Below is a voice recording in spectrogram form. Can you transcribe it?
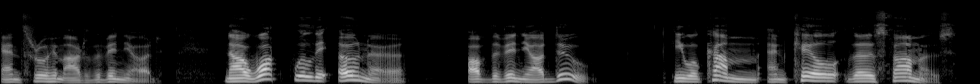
and threw him out of the vineyard. Now, what will the owner of the vineyard do? He will come and kill those farmers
